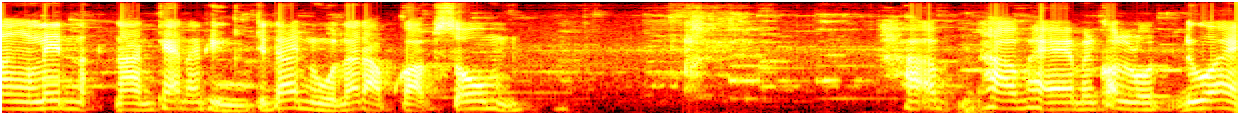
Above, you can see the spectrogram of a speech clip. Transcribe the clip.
นั่งเล่นนานแค่ไหนถึงจะได้หนูระดับกรอบส้ม ถ้าถ้าแพ้มันก็ลดด้วย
